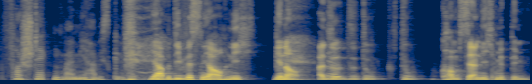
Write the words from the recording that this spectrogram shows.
verstecken bei mir, habe ich das Gefühl. Ja, aber die wissen ja auch nicht, genau. Also du, du, du kommst ja nicht mit dem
